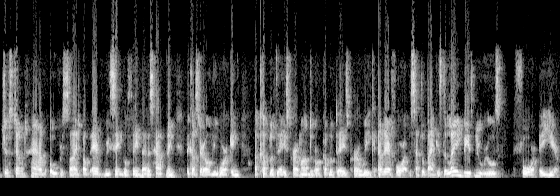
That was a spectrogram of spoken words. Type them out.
just don't have oversight of every single thing that is happening because they're only working a couple of days per month or a couple of days per week. And therefore, the central bank is delaying these new rules for a year.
